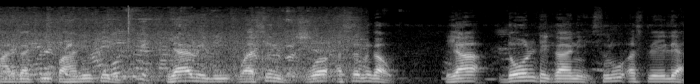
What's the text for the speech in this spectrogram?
मार्गाची पाहणी केली. यावेळी वाशिम व असनगाव या दोन ठिकाणी सुरू असलेल्या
